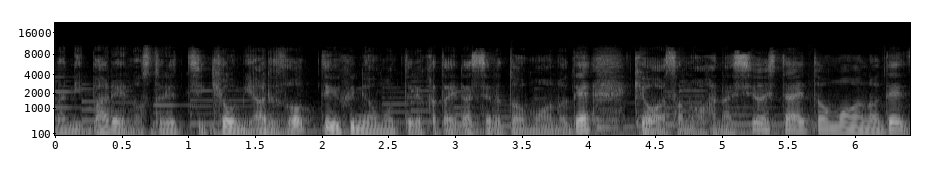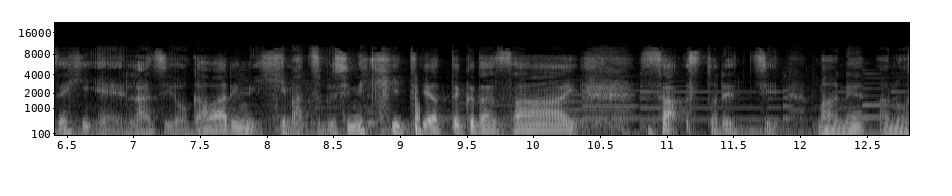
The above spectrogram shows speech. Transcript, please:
何？バレエのストレッチ興味あるぞっていう風に思ってる方いらっしゃると思うので今日はそのお話をしたいと思うのでぜひ、えー、ラジオ代わりに暇つぶしに聞いてやってください。さあストレッチ。まあねあの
